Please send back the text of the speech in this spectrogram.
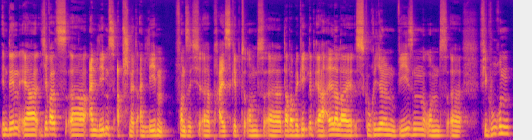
in denen er jeweils äh, einen Lebensabschnitt, ein Leben von sich äh, preisgibt. Und äh, dabei begegnet er allerlei skurrilen Wesen und äh, Figuren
